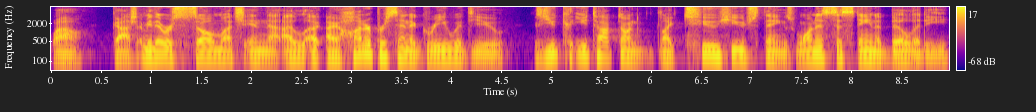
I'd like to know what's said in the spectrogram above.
Wow. Gosh, I mean, there was so much in that. I, I 100% agree with you because you you talked on like two huge things. One is sustainability,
